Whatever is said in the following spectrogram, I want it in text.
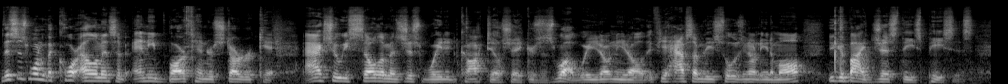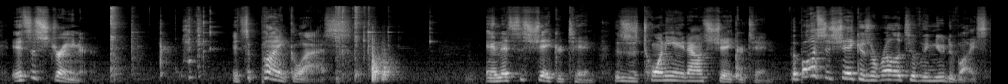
This is one of the core elements of any bartender starter kit. Actually, we sell them as just weighted cocktail shakers as well, where you don't need all, if you have some of these tools, you don't need them all, you can buy just these pieces. It's a strainer. It's a pint glass. And it's a shaker tin. This is a 28 ounce shaker tin. The Boston Shaker is a relatively new device,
